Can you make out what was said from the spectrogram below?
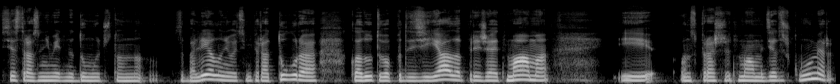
все сразу немедленно думают, что он заболел, у него температура, кладут его под одеяло, приезжает мама, и он спрашивает, мама, дедушка умер?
